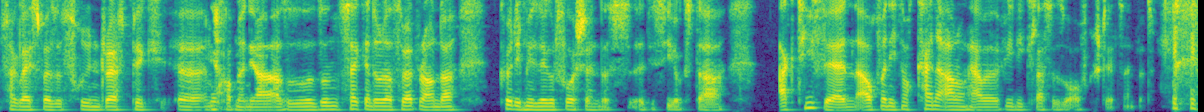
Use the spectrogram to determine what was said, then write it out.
vergleichsweise frühen Draft-Pick äh, im Ja. kommenden Jahr. Also so, so ein Second- oder Third-Rounder könnte ich mir sehr gut vorstellen, dass äh, die Seahawks da aktiv werden, auch wenn ich noch keine Ahnung habe, wie die Klasse so aufgestellt sein wird.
